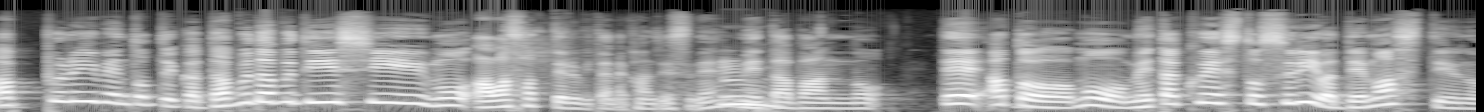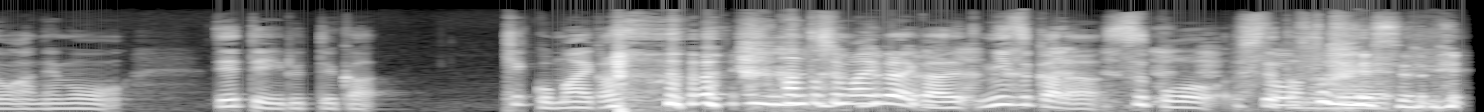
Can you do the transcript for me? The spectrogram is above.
アップルイベントっていうか WWDC も合わさってるみたいな感じですね。うんメタ版の。で、あと、もう Meta Quest 3は出ますっていうのがね、もう出ているっていうか、結構前から、半年前ぐらいから自らスポしてたので、そうですよね。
